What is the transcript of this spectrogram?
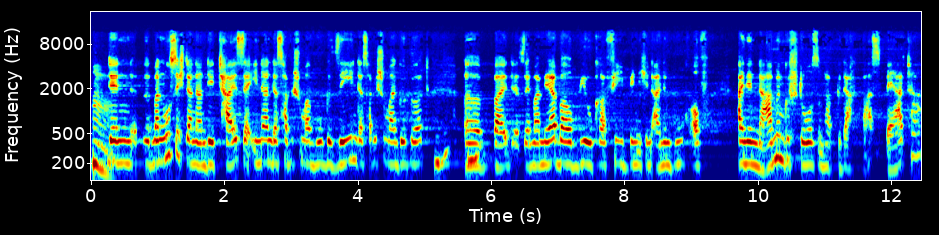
Mhm. Denn äh, man muss sich dann an Details erinnern, das habe ich schon mal wo gesehen, das habe ich schon mal gehört. Mhm. Äh, bei der Selma Meerbau-Biografie bin ich in einem Buch auf einen Namen gestoßen und habe gedacht, was, Bertha?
